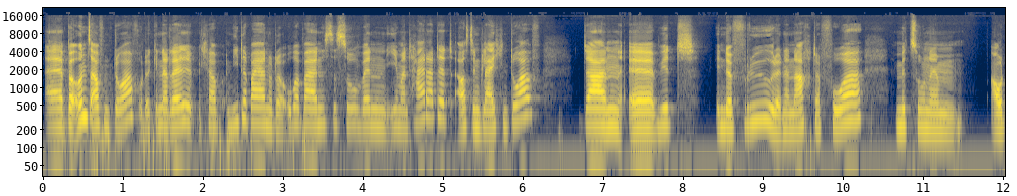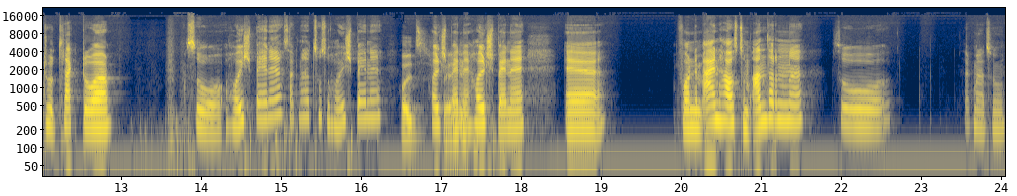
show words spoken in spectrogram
Äh, bei uns auf dem Dorf oder generell, ich glaube Niederbayern oder Oberbayern ist es so, wenn jemand heiratet aus dem gleichen Dorf, dann äh, wird in der Früh oder in der Nacht davor mit so einem Autotraktor so Heuspäne, sagt man dazu, so Heuspäne? Holz. Holzspäne, Holzspäne, äh, von dem einen Haus zum anderen so, sagt man dazu,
